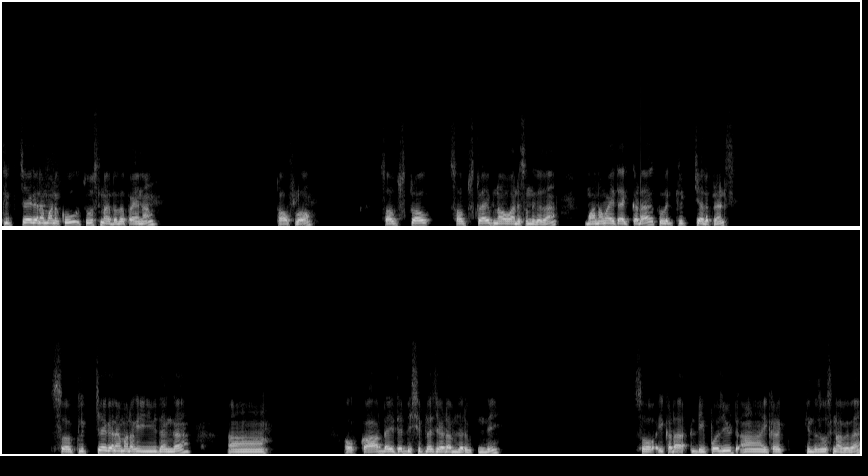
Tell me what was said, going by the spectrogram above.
క్లిక్ చేయగానే మనకు చూస్తున్నారు కదా పైన టాప్లో. సబ్స్క్రైబ్ సబ్స్క్రైబ్ నవ్ అనేసి ఉంది కదా. మనమైతే ఇక్కడ క్లిక్ చేయాలి ఫ్రెండ్స్. సో క్లిక్ చేయగానే మనకి ఈ విధంగా ఒక కార్డ్ అయితే డిస్ప్లే చేయడం జరుగుతుంది. సో ఇక్కడ డిపాజిట్ ఇక్కడ కింద చూస్తున్నారు కదా.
